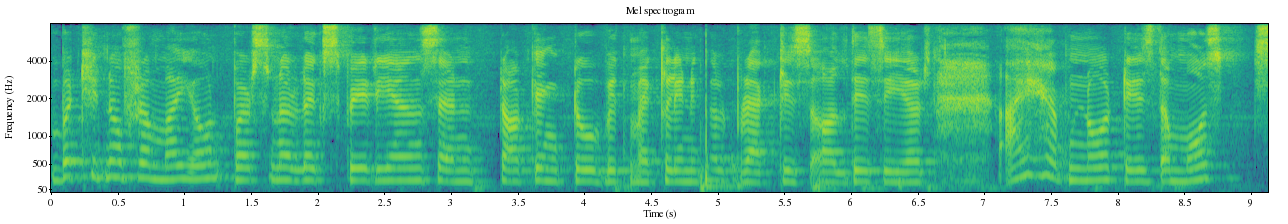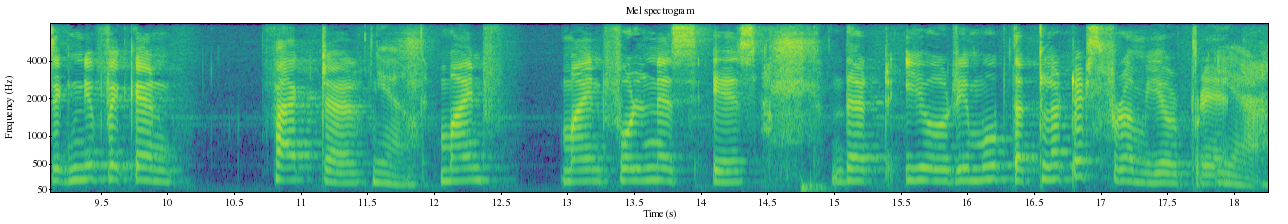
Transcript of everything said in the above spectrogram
But you know, from my own personal experience and talking to with my clinical practice all these years, I have noticed the most significant factor Yeah. mind mindfulness is that you remove the clutters from your brain. Yeah.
